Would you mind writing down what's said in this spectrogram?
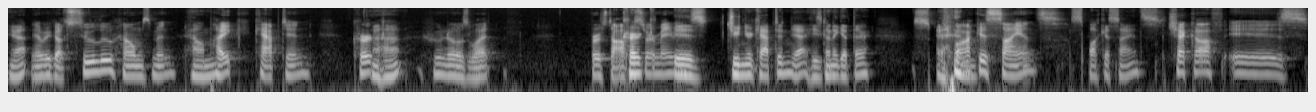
yeah. Then we've got Sulu, helmsman, Helm. Pike, captain, Kirk, Uh-huh. who knows what, first officer Kirk maybe. is junior captain. Yeah, he's gonna get there. Spock is science. Spock is science. Chekov is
